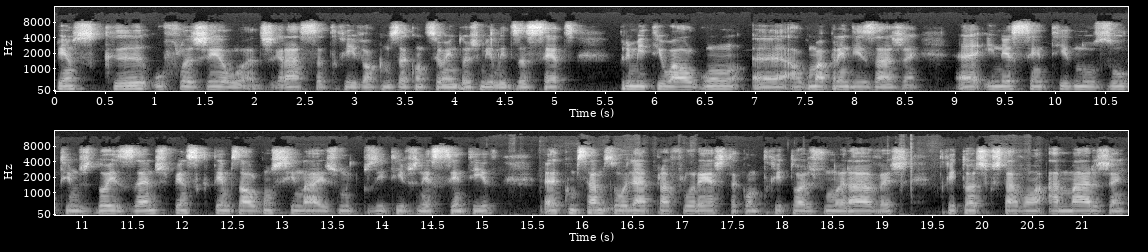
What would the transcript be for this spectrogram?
penso que o flagelo, a desgraça terrível que nos aconteceu em 2017, permitiu algum, uh, alguma aprendizagem. Uh, e nesse sentido, nos últimos dois anos, penso que temos alguns sinais muito positivos nesse sentido. começámos a olhar para a floresta como territórios vulneráveis, territórios que estavam à margem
